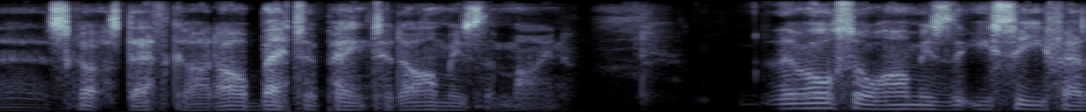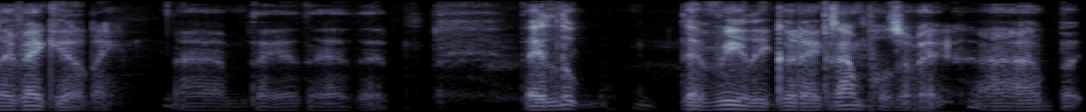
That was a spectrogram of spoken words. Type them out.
uh, Scott's Death Guard, are better painted armies than mine, they're also armies that you see fairly regularly. Um, they, they, they, they look they're really good examples of it, but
